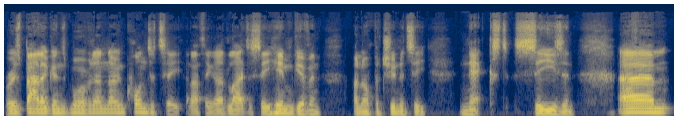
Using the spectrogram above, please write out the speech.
Whereas Balogun's more of an unknown quantity. And I think I'd like to see him given an opportunity next season. Um,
